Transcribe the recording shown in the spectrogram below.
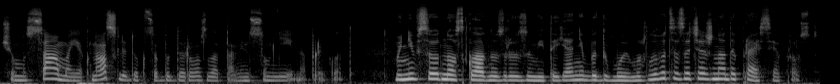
чому саме як наслідок це буде розлад там інсомнії, наприклад. Мені все одно складно зрозуміти. Я ніби думаю, можливо, це затяжна депресія просто.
